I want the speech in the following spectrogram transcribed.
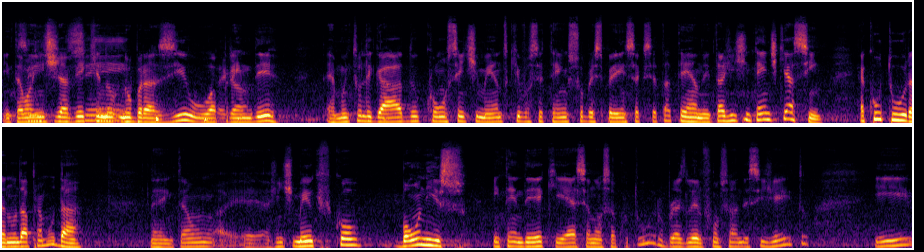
Então, a Sim, gente já vê que no, sim. no Brasil, o Legal. aprender é muito ligado com o sentimento que você tem sobre a experiência que você está tendo. Então, a gente entende que é assim. É cultura, não dá para mudar. né? Então, é, a gente meio que ficou bom nisso. Entender que essa é a nossa cultura, o brasileiro funciona desse jeito. E,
